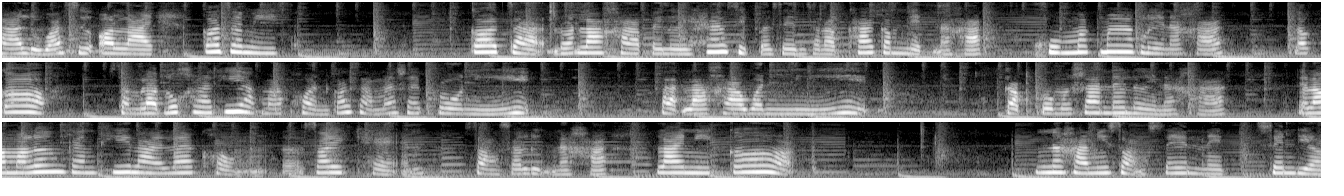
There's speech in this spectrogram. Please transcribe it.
ร้านหรือว่าซื้อออนไลน์ ก็จะมี ก็จะลดราคาไปเลย 50%สำหรับค่ากำเนิดนะคะ คุ้มมากๆเลยนะคะ แล้วก็สำหรับลูกค้าที่อยากมาผ่อนก็สามารถใช้โปรนี้ ตัดราคาวันนี้กับโปรโมชั่นได้เลยนะคะ เดี๋ยวเรามาเริ่มกันที่ลายแรกของสร้อยแขนสองสลึงนะคะ ลายนี้ก็นี่นะคะมี 2 เส้นในเส้นเดียว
